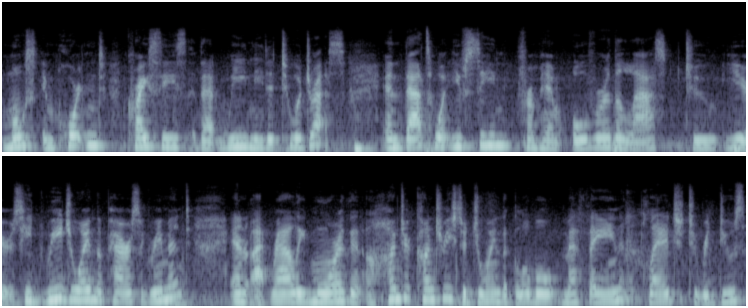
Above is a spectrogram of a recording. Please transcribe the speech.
most important crises that we needed to address. And that's what you've seen from him over the last two years. He rejoined the Paris Agreement and uh, rallied more than 100 countries to join the global methane pledge to reduce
